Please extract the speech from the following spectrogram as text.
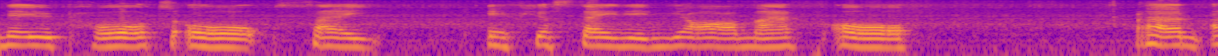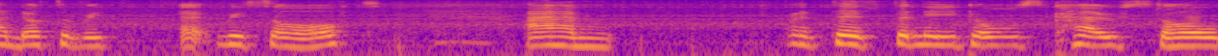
Newport or say if you're staying in Yarmouth or um, another re uh, resort. Um, there's the Needles Coastal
